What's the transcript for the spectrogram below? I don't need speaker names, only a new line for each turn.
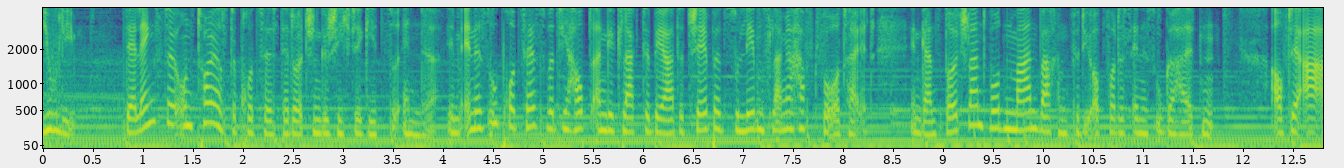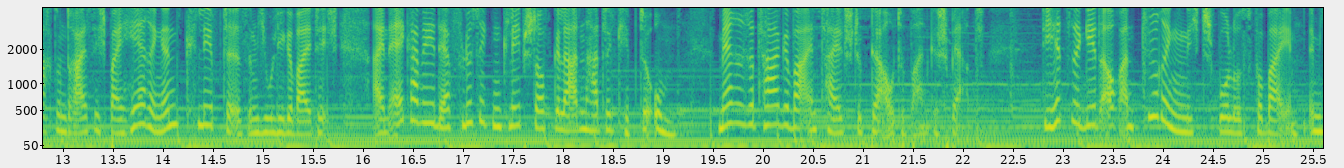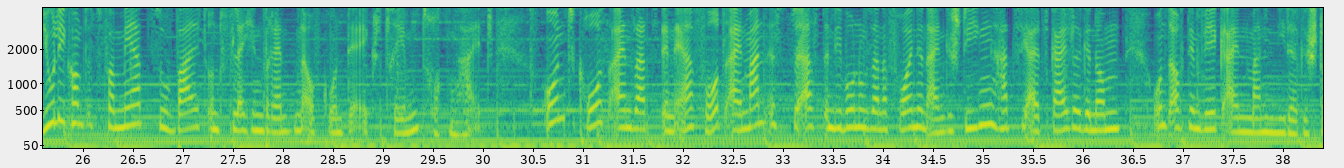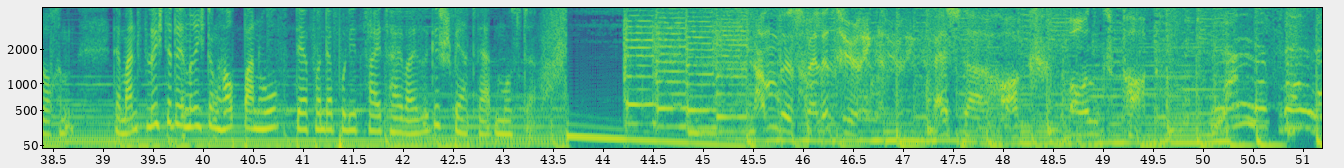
Juli. Der längste und teuerste Prozess der deutschen Geschichte geht zu Ende. Im NSU-Prozess wird die Hauptangeklagte Beate Zschäpe zu lebenslanger Haft verurteilt. In ganz Deutschland wurden Mahnwachen für die Opfer des NSU gehalten. Auf der A38 bei Heringen klebte es im Juli gewaltig. Ein LKW, der flüssigen Klebstoff geladen hatte, kippte um. Mehrere Tage war ein Teilstück der Autobahn gesperrt. Die Hitze geht auch an Thüringen nicht spurlos vorbei. Im Juli kommt es vermehrt zu Wald- und Flächenbränden aufgrund der extremen Trockenheit. Und Großeinsatz in Erfurt. Ein Mann ist zuerst in die Wohnung seiner Freundin eingestiegen, hat sie als Geisel genommen und auf dem Weg einen Mann niedergestochen. Der Mann flüchtete in Richtung Hauptbahnhof, der von der Polizei teilweise gesperrt werden musste.
Landeswelle Thüringen. Bester Rock und Pop.
Landeswelle.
